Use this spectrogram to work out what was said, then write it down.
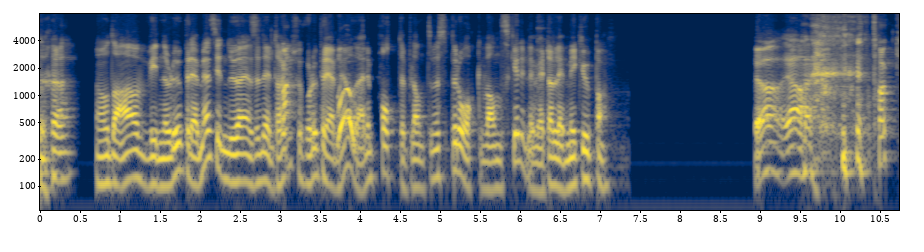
Og da vinner du premie, siden du er eneste deltaker. Så får du premie, og det er en potteplante med språkvansker levert av Lemmy Coopa. Ja, ja. Takk.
